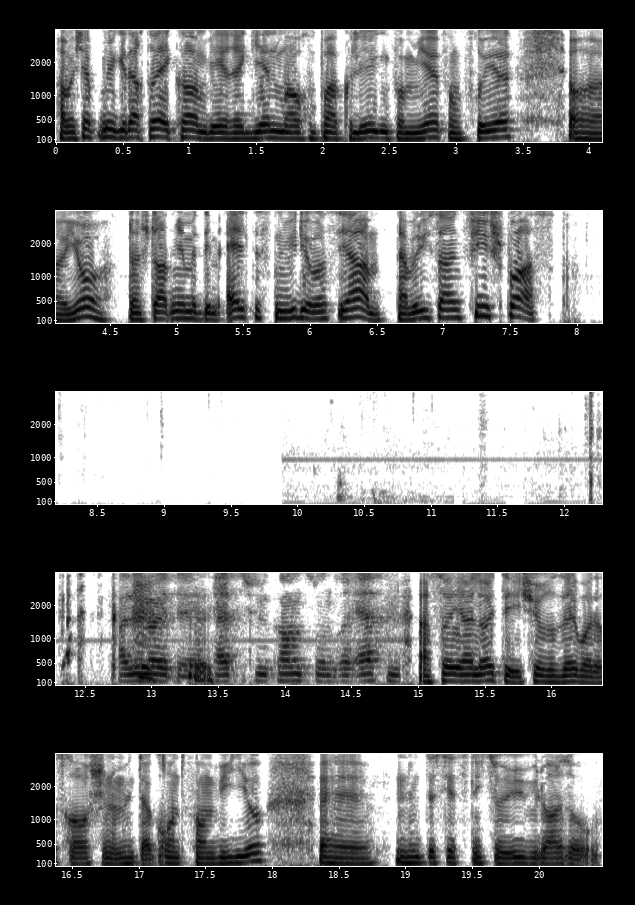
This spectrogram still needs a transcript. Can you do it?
aber ich habe mir gedacht, hey komm, wir reagieren mal auch ein paar Kollegen von mir, von früher. Äh, jo, dann starten wir mit dem ältesten Video, was sie haben. Da würde ich sagen, viel Spaß. Hallo Leute, herzlich willkommen zu unserer ersten... Achso, ja Leute, ich höre selber das Rauschen im Hintergrund vom Video. Äh, nimmt es jetzt nicht so übel, also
